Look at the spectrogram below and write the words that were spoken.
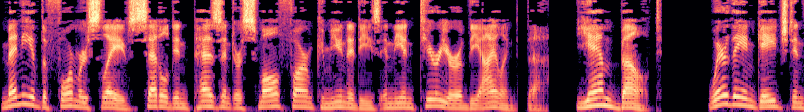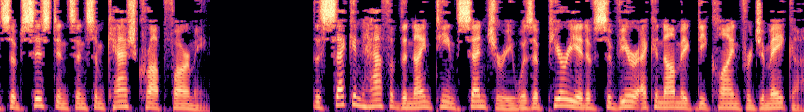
Many of the former slaves settled in peasant or small farm communities in the interior of the island, the Yam Belt, where they engaged in subsistence and some cash crop farming. The second half of the 19th century was a period of severe economic decline for Jamaica.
